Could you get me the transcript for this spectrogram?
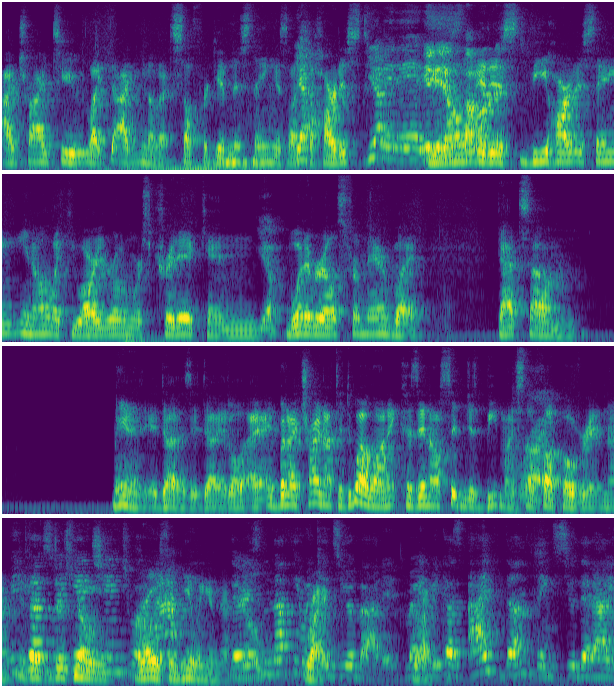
I try to like I you know that self forgiveness thing is like yeah. the hardest. Yeah, it is. You know, it is the hardest thing. You know, like you are your own worst critic and yep. whatever else from there. But that's um man it, it does it does it'll I, but i try not to dwell on it because then i'll sit and just beat myself right. up over it and I, because there's, no growth happened. and healing in that there's nope. nothing we right. can do about it right? right because i've done things too that i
